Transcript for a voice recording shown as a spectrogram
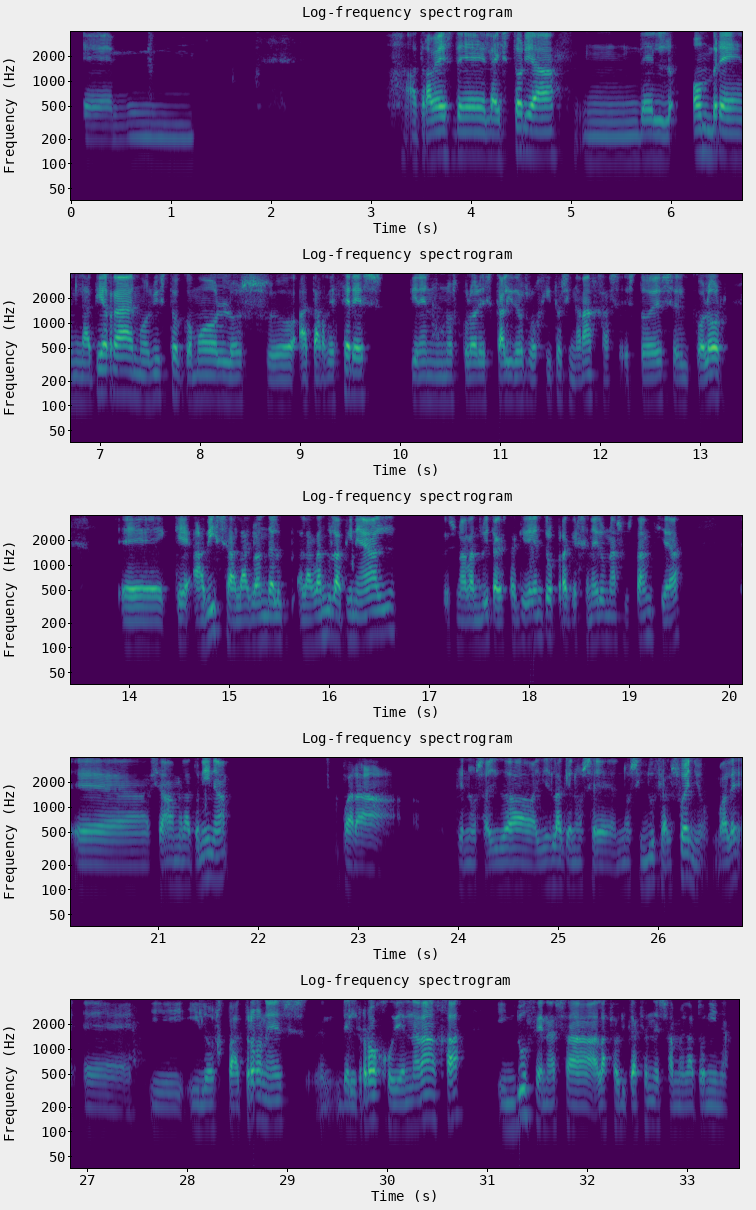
a través de la historia mm, del hombre en la Tierra hemos visto cómo los uh, atardeceres tienen unos colores cálidos, rojizos y naranjas. Esto es el color eh, que avisa a la, glándula, pineal, que es una glandulita que está aquí dentro, para que genere una sustancia, eh, se llama melatonina, para que nos ayuda y es la que nos, eh, induce al sueño, ¿vale? y, los patrones del rojo y del naranja inducen a, la fabricación de esa melatonina.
